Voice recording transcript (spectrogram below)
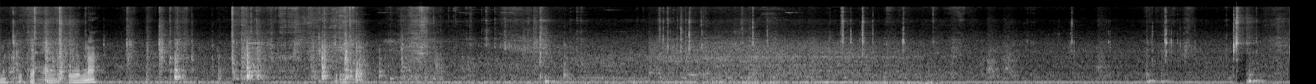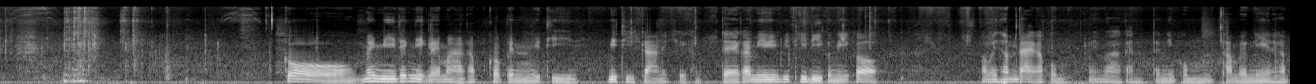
มันก็จะแน่นกว่าเดิมเนาะ ก็ไม่มีเทคนิคอะไรมากครับ ก็เป็นวิธีวิธีการเฉยครับแต่การมีวิธีดีกว่านี้ก็เอาไปทำได้ครับผมไม่ว่ากัน แต่นี้ผมทำแบบนี้นะครับ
